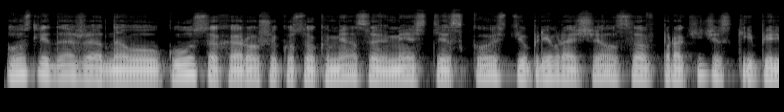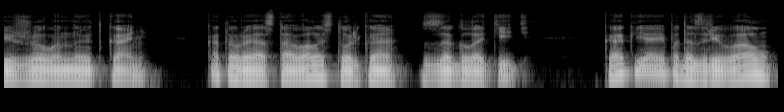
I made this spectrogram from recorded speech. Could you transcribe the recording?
После даже одного укуса хороший кусок мяса вместе с костью превращался в практически пережеванную ткань, которую оставалось только заглотить. Как я и подозревал,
